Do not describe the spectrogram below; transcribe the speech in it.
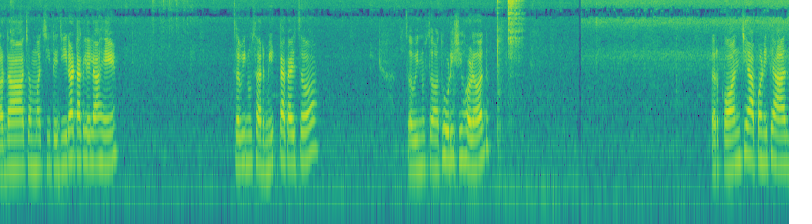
अर्धा चम्मच इथे जिरा टाकलेला आहे. चवीनुसार मीठ टाकायचं. चवीनुसार थोडीशी हळद. तर कॉर्नचे आपण इथे आज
